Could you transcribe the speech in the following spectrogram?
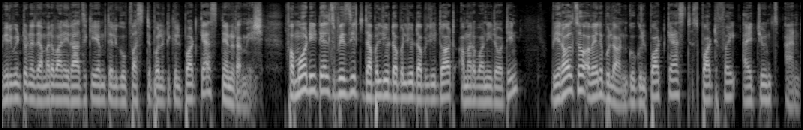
మీరు వింటున్నది అమరవాణి రాజకీయం తెలుగు ఫస్ట్ పొలిటికల్ పాడ్కాస్ట్. నేను Ramesh. For more details visit డబ్ల్యూడబ్ల్యూడబ్ల్యూ dot Amarvani dot in we're also available on Google podcast Spotify iTunes and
